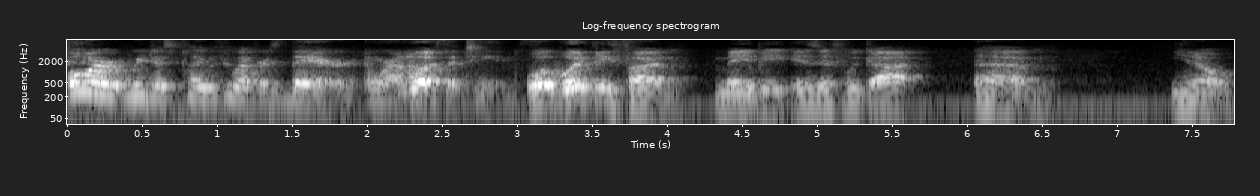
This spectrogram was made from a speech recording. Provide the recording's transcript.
Or we just play with whoever's there and we're on What- opposite teams. What would be fun, maybe, is if we got, um, you know,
